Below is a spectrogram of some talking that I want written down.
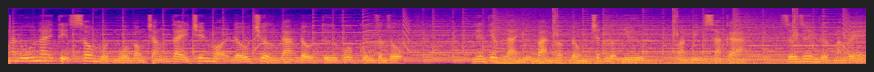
Man United sau một mùa bóng trắng tay trên mọi đấu trường đang đầu tư vô cùng rầm rộ. Liên tiếp là những bản hợp đồng chất lượng như Hoàn bị Saka, rơi rơi được mang về,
